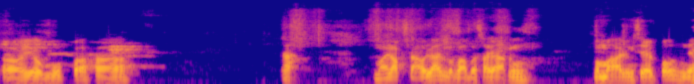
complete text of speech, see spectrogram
Ayaw mo pa ha. Ah, malakas na ulan, mababasa yung aking mamahaling cellphone.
